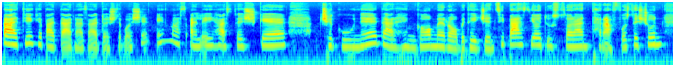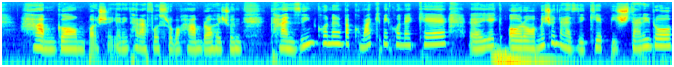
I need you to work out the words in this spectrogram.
بعدی که بعد در نظر داشته باشید این مسئله ای هستش که چگونه در هنگام رابطه جنسی بعضی ها دوست دارن تنفسشون همگام باشه. یعنی تنفس رو با همراهشون تنظیم کنه و کمک می‌کنه که یک آرامش و نزدیکی بیشتری رو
